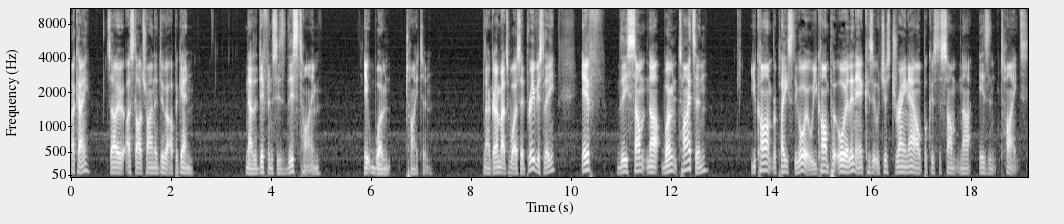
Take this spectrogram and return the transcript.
oh, okay. So I start trying to do it up again. Now the difference is this time it won't tighten. Now, going back to what I said previously, if the sump nut won't tighten, you can't replace the oil. You can't put oil in it because it will just drain out because the sump nut isn't tight.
